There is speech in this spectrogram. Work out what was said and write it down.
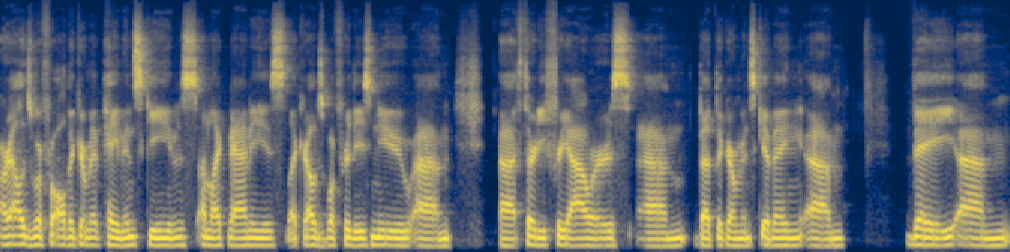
are eligible for all the government payment schemes, unlike nannies, like are eligible for these new um, uh, 30 free hours um, that the government's giving. Um, they um,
